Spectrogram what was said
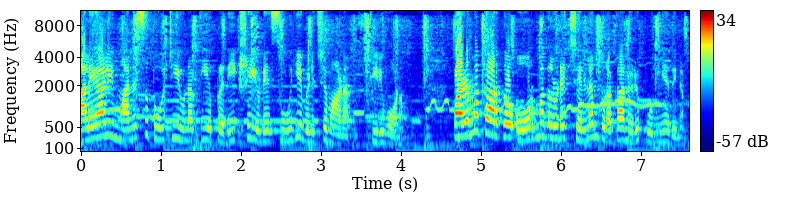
മലയാളി മനസ്സ് തോറ്റിയുണർത്തിയ പ്രതീക്ഷയുടെ സൂര്യ വെളിച്ചമാണ് തിരുവോണം. പഴമക്കാർക്ക് ഓർമ്മകളുടെ ചെല്ലം തുറക്കാൻ ഒരു പുണ്യദിനം.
